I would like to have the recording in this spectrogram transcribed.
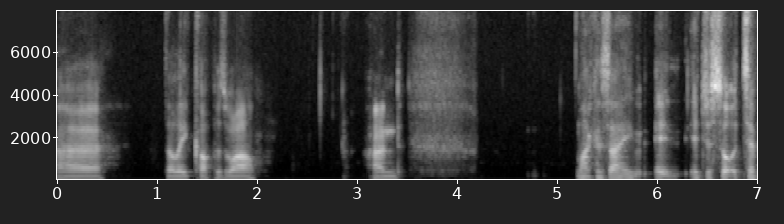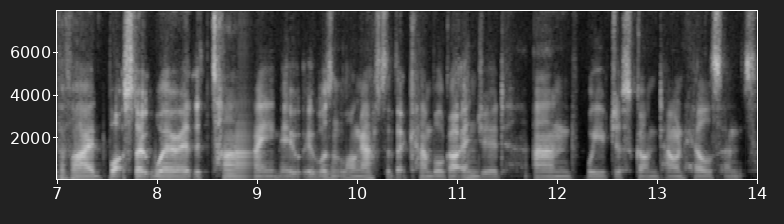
uh, the League Cup as well, and like I say, it, it just sort of typified what Stoke were at the time. It, it wasn't long after that Campbell got injured, and we've just gone downhill since.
